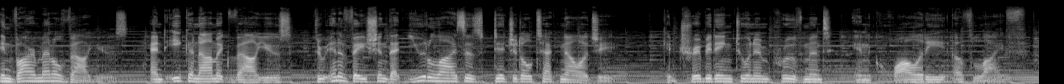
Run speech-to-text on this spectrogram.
environmental values, and economic values through innovation that utilizes digital technology, contributing to an improvement in quality of life.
